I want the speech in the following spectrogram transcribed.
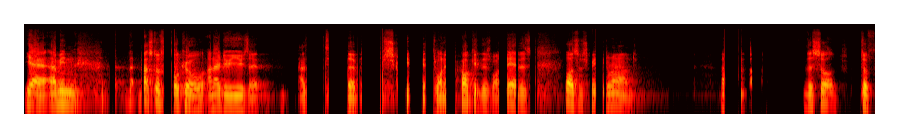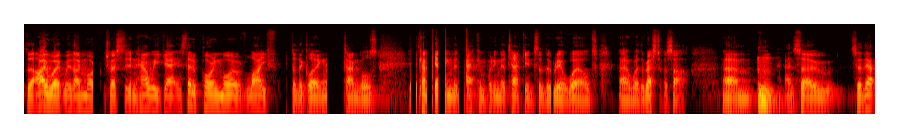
yeah, I mean, th that stuff's all cool, and I do use it. As the screen, there's one in my pocket, there's one here, there's lots of screens around. Um, the sort of stuff that I work with, I'm more interested in how we get, instead of pouring more of life to the glowing rectangles, it's kind of getting the tech and putting the tech into the real world uh, where the rest of us are. Um, and so, so that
